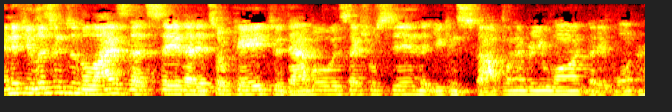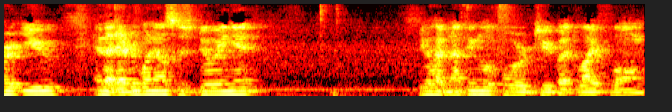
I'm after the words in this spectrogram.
And if you listen to the lies that say that it's okay to dabble with sexual sin, that you can stop whenever you want, that it won't hurt you, and that everyone else is doing it, you'll have nothing to look forward to but lifelong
